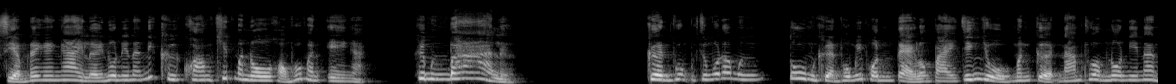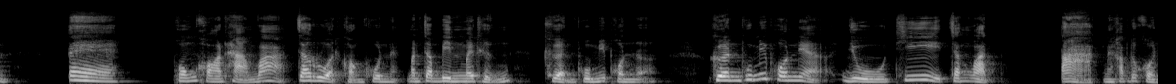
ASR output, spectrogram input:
เสียมได้ง่าย ๆ เลยนู่นนี่นั่นนี่คือความคิดมโนของพวกมันเองอะ่ะ คือมึงบ้าเหรอเขื่อนภูมิสมมติว่ามึงตู้มเขื่อนภูมิพลแตกลงไป จริงอยู่มันเกิดน้ำท่วมโน่นนี่นั่น แต่ ผมขอถามว่าจรวดของคุณมันจะบินมาถึงเขื่อนภูมิพลเหรอเขื่อนภูมิพลเนี่ยอยู่ที่จังหวัดตากนะครับทุกคน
